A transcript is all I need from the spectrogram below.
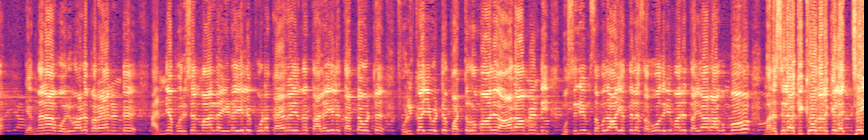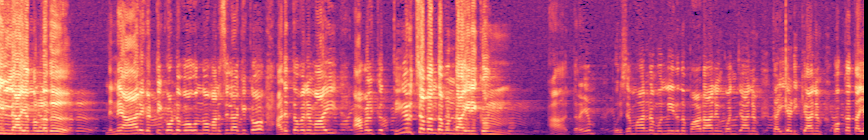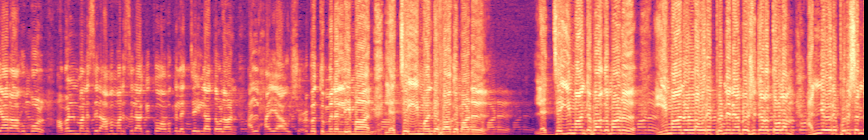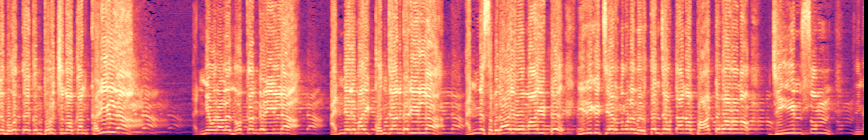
എങ്ങനെ ഒരുപാട് പറയാനുണ്ട്. അന്യ പുരുഷന്മാരുടെ ഇടയിൽ കൂടെ കയറിയെന്ന് തലയിൽ തട്ടവിട്ട് ഫുൾ കൈ വിട്ട് പട്ടുറുമാൽ ആടാൻ വേണ്ടി മുസ്ലിം സമുദായത്തിലെ സഹോദരിമാര് തയ്യാറാകുമ്പോ മനസ്സിലാക്കിക്കോ നിനക്ക് ലജ്ജയില്ല എന്നുള്ളത്. നിന്നെ ആര് കെട്ടിക്കൊണ്ട് പോകുന്നോ മനസ്സിലാക്കിക്കോ അടുത്തവനുമായി അവൾക്ക് തീർച്ച ബന്ധമുണ്ടായിരിക്കും. ആ ഇത്രയും പുരുഷന്മാരുടെ മുന്നിൽ ഇരുന്ന് പാടാനും കൊഞ്ചാനും കൈയടിക്കാനും ഒക്കെ തയ്യാറാകുമ്പോൾ അവൾ മനസ്സിൽ അവൻ മനസ്സിലാക്കിക്കോ അവൾക്ക് ലജ്ജയില്ലാത്തവളാണ്. അൽ ലജ്ജ ഈമാന്റെ ഭാഗമാണ്. ലജ്ജ ഈമാന്റെ ഭാഗമാണ്. ഈമാനുള്ള ഒരു പെണ്ണിനെ അപേക്ഷിച്ചിടത്തോളം അന്യ ഒരു പുരുഷന്റെ മുഖത്തേക്കും തുറച്ചു നോക്കാൻ കഴിയില്ല. അന്യ ഒരാളെ നോക്കാൻ കഴിയില്ല. അന്യരുമായി കൊഞ്ചാൻ കഴിയില്ല. അന്യ സമുദായവുമായിട്ട് ഇഴുകി ചേർന്നുകൊണ്ട് നൃത്തം ചവിട്ടാനോ പാട്ട് പാടാനോ ജീൻസും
